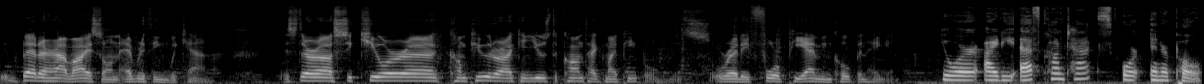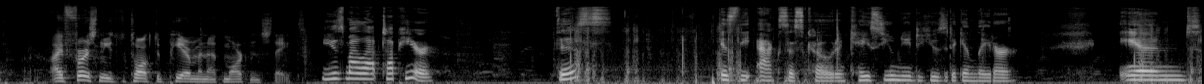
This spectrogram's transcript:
We'd better have eyes on everything we can. Is there a secure uh, computer I can use to contact my people? It's already 4 p.m. in Copenhagen. Your IDF contacts or Interpol? I first need to talk to Pierman at Martin State. Use my laptop here. This is the access code in case you need to use it again later. And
